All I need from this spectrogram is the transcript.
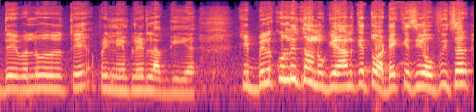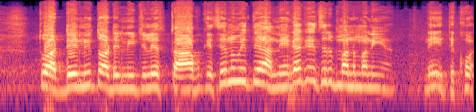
ਦੇ ਵੱਲੋਂ ਤੇ ਆਪਣੀ ਨੇਮ ਪਲੇਟ ਲੱਗ ਗਈ ਹੈ ਕਿ ਬਿਲਕੁਲ ਨਹੀਂ ਤੁਹਾਨੂੰ ਗਿਆਨ ਕਿ ਤੁਹਾਡੇ ਕਿਸੇ ਆਫੀਸਰ ਤੁਹਾਡੇ ਨਹੀਂ ਤੁਹਾਡੇ ਨੀਚਲੇ ਸਟਾਫ ਕਿਸੇ ਨੂੰ ਵੀ ਧਿਆਨ ਨਹੀਂ ਹੈਗਾ ਕਿ ਸਿਰਫ ਮਨਮਨੀ ਆ। ਨਹੀਂ ਦੇਖੋ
